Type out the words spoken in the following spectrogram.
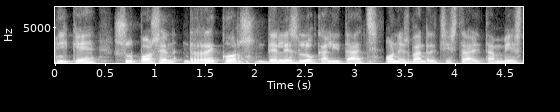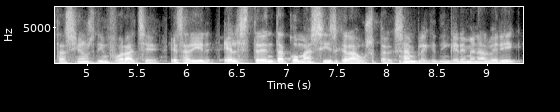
i que suposen rècords de les localitats on es van registrar i també estacions d'inforatge. És a dir, els 30,6 graus, per exemple, que tinguérem en Alberic,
